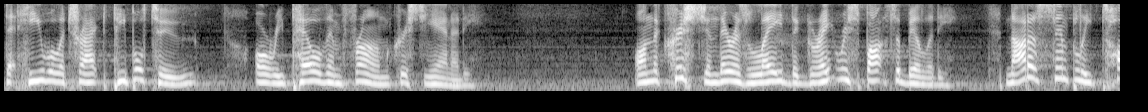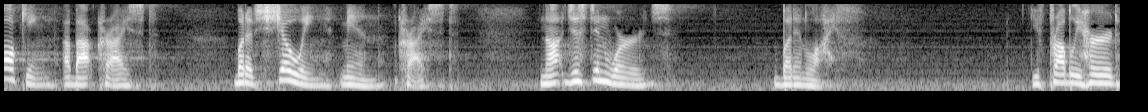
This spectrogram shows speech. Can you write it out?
that he will attract people to or repel them from Christianity. On the Christian, there is laid the great responsibility not of simply talking about Christ, but of showing men Christ, not just in words, but in life. You've probably heard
